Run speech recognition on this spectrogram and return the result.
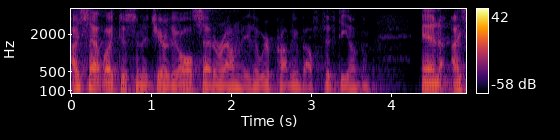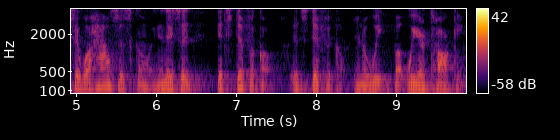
I sat like this in a chair. They all sat around me. There were probably about 50 of them. And I said, well, how's this going? And they said, it's difficult. It's difficult, you know, we, but we are talking.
